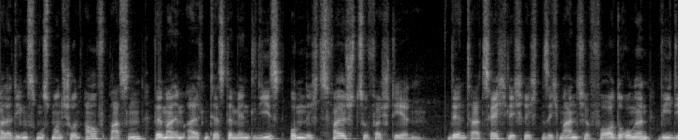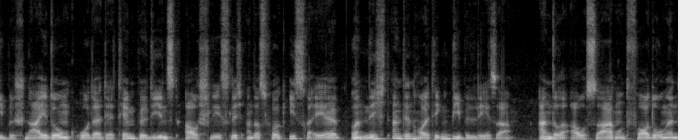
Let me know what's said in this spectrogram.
Allerdings muss man schon aufpassen, wenn man im Alten Testament liest, um nichts falsch zu verstehen. Denn tatsächlich richten sich manche Forderungen wie die Beschneidung oder der Tempeldienst ausschließlich an das Volk Israel und nicht an den heutigen Bibelleser. Andere Aussagen und Forderungen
